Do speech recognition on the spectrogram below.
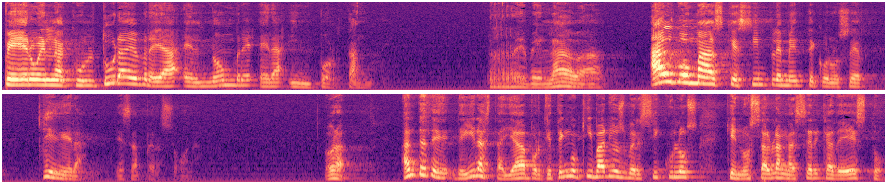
pero en la cultura hebrea el nombre era importante. Revelaba algo más que simplemente conocer quién era esa persona. Ahora, antes de, ir hasta allá, porque tengo aquí varios versículos que nos hablan acerca de esto,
